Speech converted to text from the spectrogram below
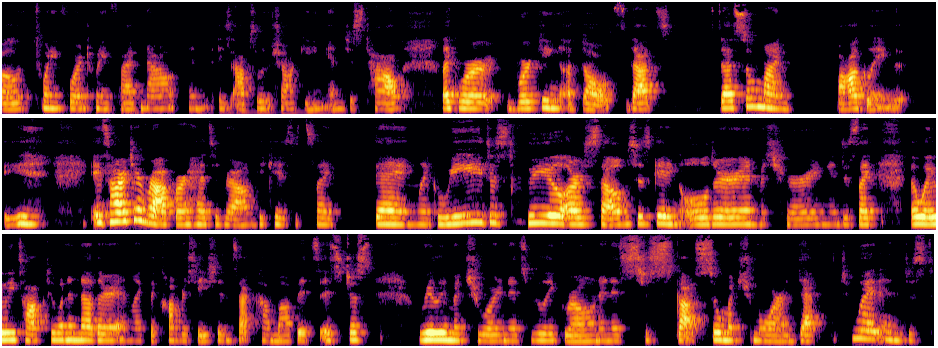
both 24 and 25 now and is absolute shocking. And just how like we're working adults. That's that's so mind boggling that it's hard to wrap our heads around because it's like dang like we just feel ourselves just getting older and maturing and just like the way we talk to one another and like the conversations that come up it's it's just really matured and it's really grown and it's just got so much more depth to it and just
